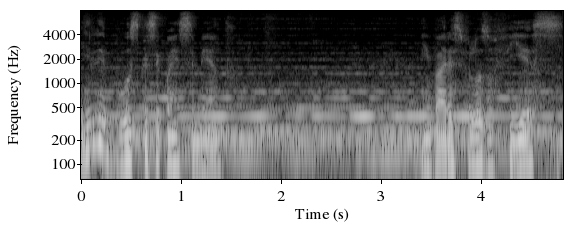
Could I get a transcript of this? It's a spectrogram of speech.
E ele busca esse conhecimento em várias filosofias,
